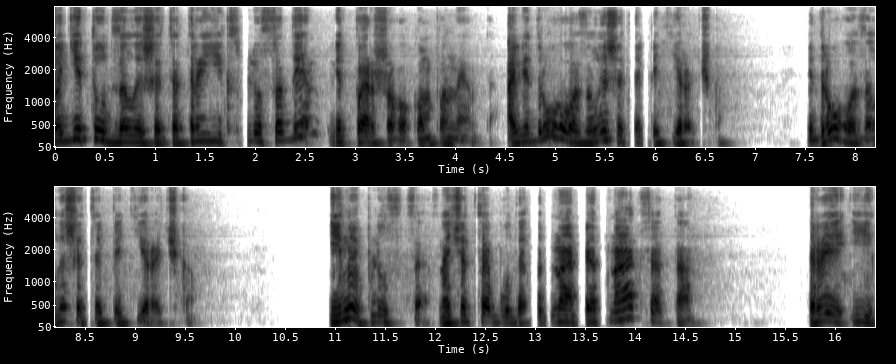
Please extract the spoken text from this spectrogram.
Тоді тут залишиться 3х плюс 1 від першого компонента, а від другого залишиться п'ятірочка. Від другого залишиться п'ятірочка. І ну і плюс це. Значить, це буде 1 п'ятнадцята. 3х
